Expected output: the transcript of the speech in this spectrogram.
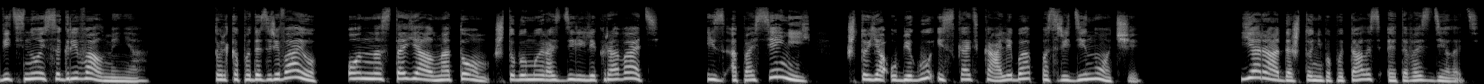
ведь Ной согревал меня. Только подозреваю, он настоял на том, чтобы мы разделили кровать, из опасений, что я убегу искать Калиба посреди ночи. Я рада, что не попыталась этого сделать.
